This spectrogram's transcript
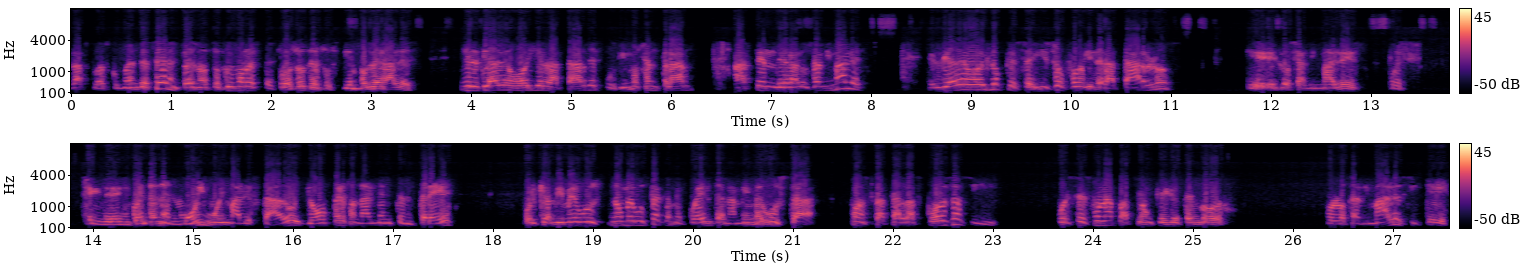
las cosas como deben de ser. Entonces nosotros fuimos respetuosos de sus tiempos legales y el día de hoy en la tarde pudimos entrar a atender a los animales. El día de hoy lo que se hizo fue hidratarlos. los animales pues se encuentran en muy, muy mal estado. Yo personalmente entré porque a mí me no me gusta que me cuenten, a mí me gusta constatar las cosas y pues es una pasión que yo tengo por los animales y que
